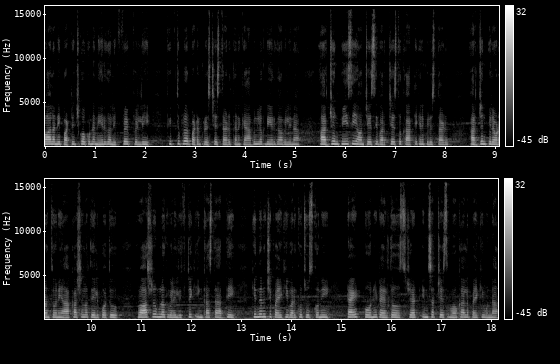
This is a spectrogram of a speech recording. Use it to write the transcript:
వాళ్ళని పట్టించుకోకుండా నేరుగా లిఫ్ట్ వైపు వెళ్ళి ఫిఫ్త్ ఫ్లోర్ బటన్ ప్రెస్ చేస్తాడు. తన క్యాబిన్లోకి నేరుగా వెళ్ళిన అర్జున్ పీసీ ఆన్ చేసి వర్క్ చేస్తూ కార్తీక్ని పిలుస్తాడు. అర్జున్ పిలవడంతోనే ఆకాశంలో తేలిపోతూ వాష్రూమ్లోకి వెళ్ళి లిప్స్టిక్ ఇంకాస్త అద్ది కింద నుంచి పైకి వరకు చూసుకొని టైట్ పోనీ టైల్తో షర్ట్ ఇన్సర్ట్ చేసి మోకాళ్ళపైకి ఉన్న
